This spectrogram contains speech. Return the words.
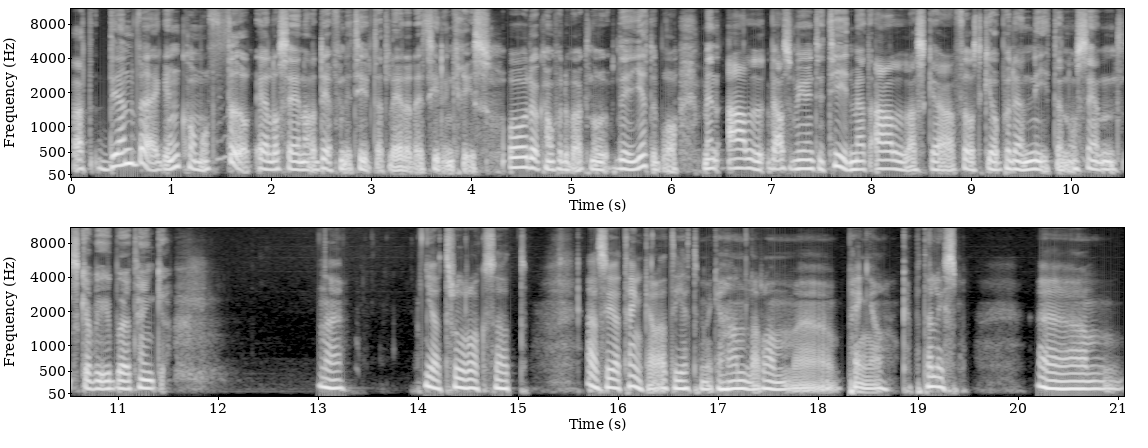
att den vägen kommer förr eller senare definitivt att leda dig till en kris. Och då kanske du vaknar upp. Det är jättebra. Men all, alltså vi har inte tid med att alla ska först gå på den niten och sen ska vi börja tänka. Nej. Jag tror också att, alltså jag tänker att det jättemycket handlar om eh, pengar, kapitalism. Um,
